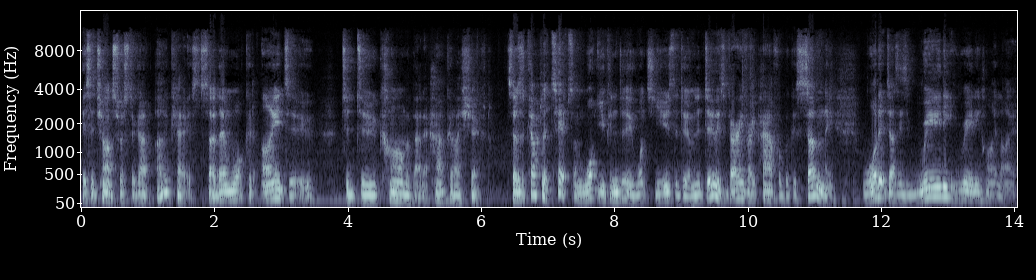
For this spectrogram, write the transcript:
It's a chance for us to go, okay, so then what could I do to do calm about it? How could I shift? So there's a couple of tips on what you can do once you use the do. I mean, the do is very, very powerful because suddenly what it does is really, really highlight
